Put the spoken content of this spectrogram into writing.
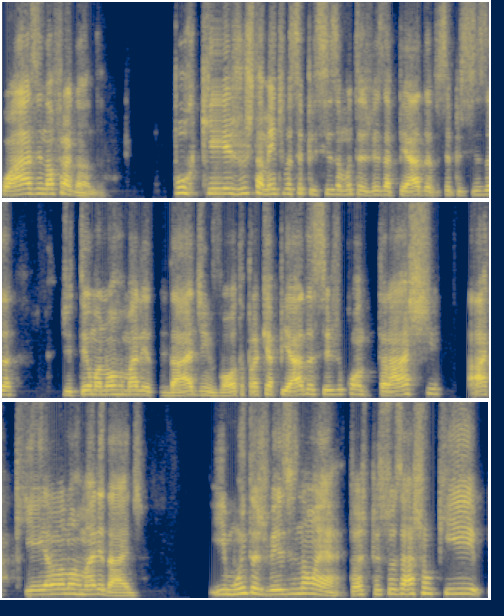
quase naufragando. Porque justamente você precisa, muitas vezes, a piada, você precisa de ter uma normalidade em volta para que a piada seja o contraste àquela normalidade e muitas vezes não é. Então as pessoas acham que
